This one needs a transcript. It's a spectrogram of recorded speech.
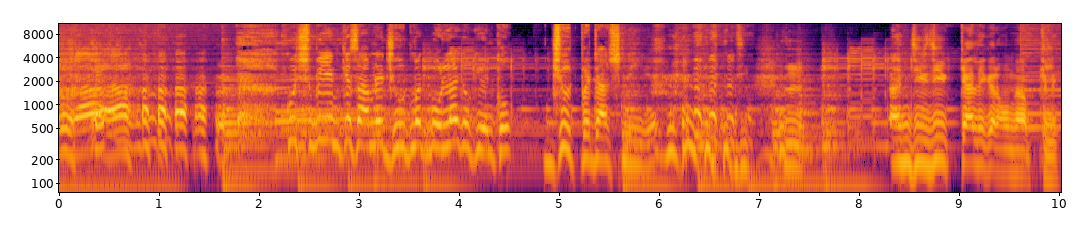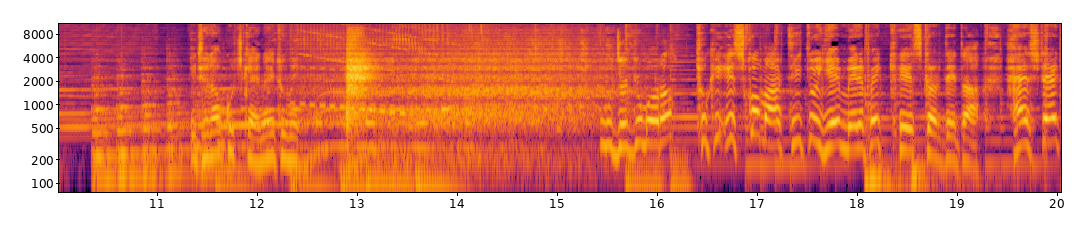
कुछ भी इनके सामने झूठ मत बोलना क्योंकि इनको झूठ बर्दाश्त नहीं है। अंजीर जी क्या लेकर आऊँ मैं आपके लिए? इधर आओ कुछ कहना है तुम्हें। मुझे क्यों मारा? क्योंकि इसको मारती तो ये मेरे पे खेस कर देता। Hashtag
